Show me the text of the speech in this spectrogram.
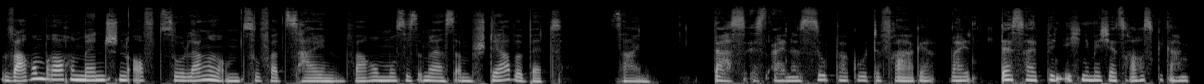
Warum brauchen Menschen oft so lange, um zu verzeihen? Warum muss es immer erst am Sterbebett sein? Das ist eine super gute Frage, weil deshalb bin ich nämlich jetzt rausgegangen,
